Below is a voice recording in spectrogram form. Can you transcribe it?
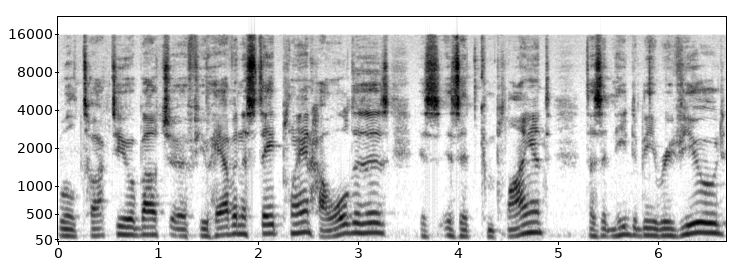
We'll talk to you about if you have an estate plan, how old it is, is is it compliant? Does it need to be reviewed?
